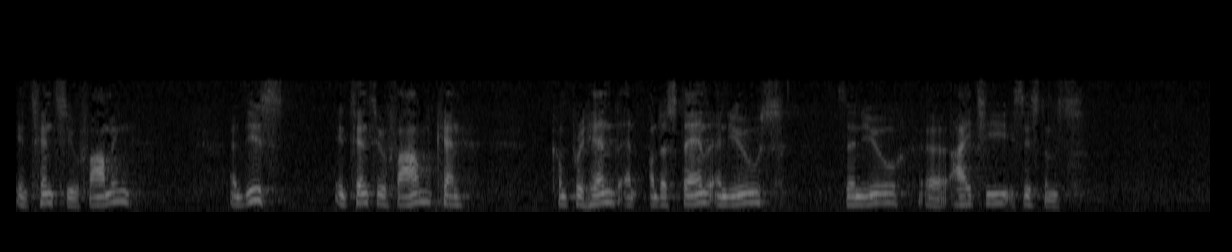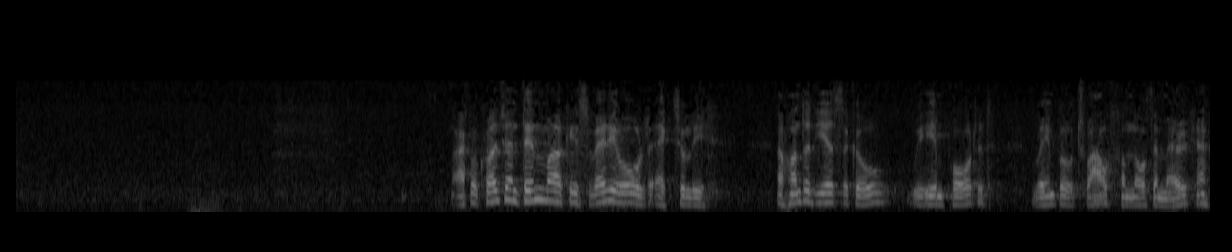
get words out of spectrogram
intensive farming. And this intensive farm can comprehend and understand and use the new uh, IT systems. Aquaculture in Denmark is very old, actually. A hundred years ago, we imported rainbow trout from North America,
